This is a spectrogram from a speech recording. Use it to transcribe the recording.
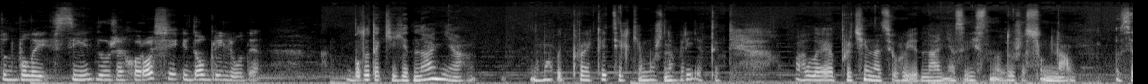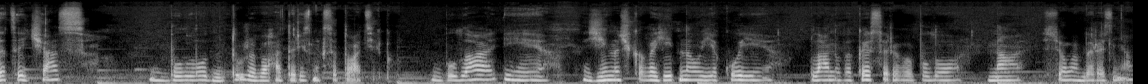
тут були всі дуже хороші і добрі люди. Було таке єднання, ну, мабуть, про яке тільки можна мріяти. Але причина цього єднання, звісно, дуже сумна. За цей час було дуже багато різних ситуацій. Була і жіночка вагітна, у якої планове кесарево було на 7 березня.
